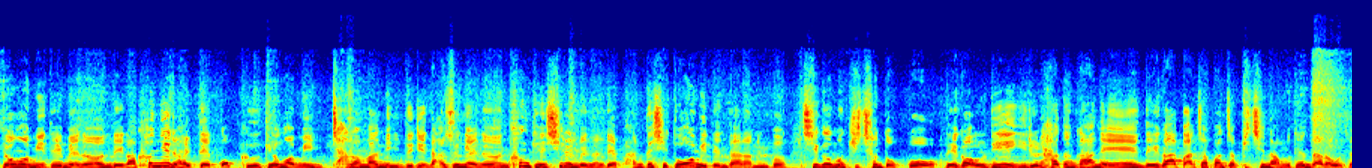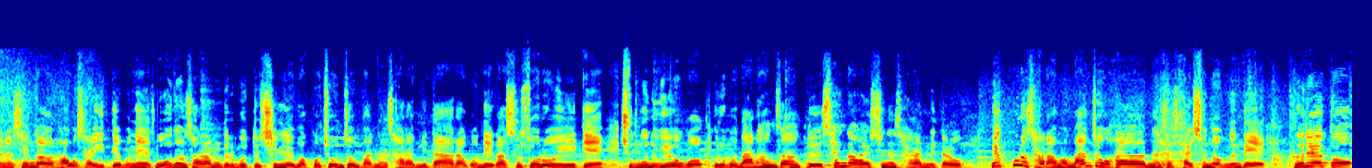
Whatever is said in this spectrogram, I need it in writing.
경험이 되면은 내가 큰 일을 할 때 꼭 그 경험이 자그마한 일들이 나중에는 큰 결실을 맺는데 반드시 도움이 된다라는 거. 지금은 기천도 없고 내가 어디에 일을 하든 간에 내가 반짝반짝 빛이 나면 된다라고 저는 생각을 하고 살기 때문에 모든 사람들부터 신뢰받고 존중받는 사람이다라고 내가 스스로에게 주문을 외우고 그리고 난 항상 늘 생각할 수 있는 사람이다라고 100% 사람은 만족하면서 살 수는 없는데 그래도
